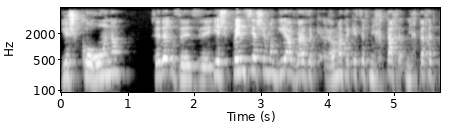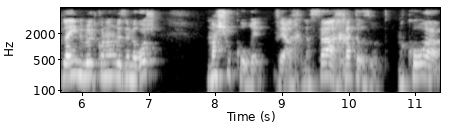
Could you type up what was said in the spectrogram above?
יש קורונה, בסדר? זה, זה, יש פנסיה שמגיעה ואז רמת הכסף נחתך, נחתכת פלאים אם לא התכוננו לזה מראש. משהו קורה וההכנסה האחת הזאת, מקור, ה,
